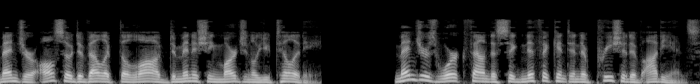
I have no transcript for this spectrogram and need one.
Menger also developed the law of diminishing marginal marginal utility. Menger's work found a significant and appreciative audience.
